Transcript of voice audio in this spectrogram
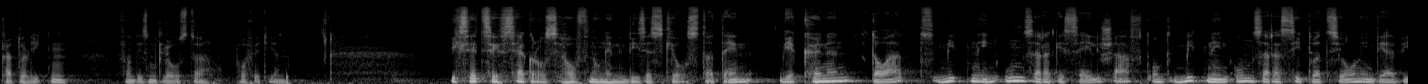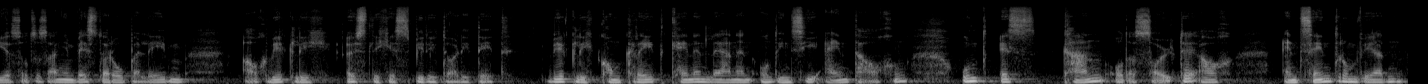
Katholiken von diesem Kloster profitieren? Ich setze sehr große Hoffnungen in dieses Kloster, denn wir können dort mitten in unserer Gesellschaft und mitten in unserer Situation, in der wir sozusagen in Westeuropa leben, auch wirklich östliche Spiritualität wirklich konkret kennenlernen und in sie eintauchen. Und es kann oder sollte auch ein Zentrum werden,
